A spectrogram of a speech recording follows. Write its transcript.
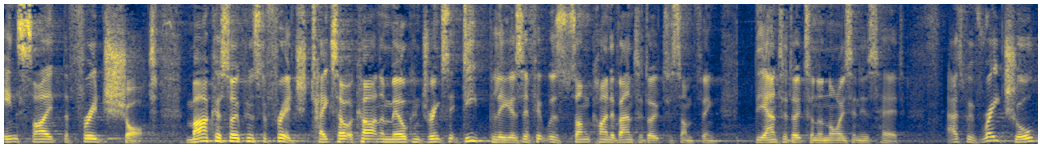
inside the fridge shot. Marcus opens the fridge, takes out a carton of milk, and drinks it deeply as if it was some kind of antidote to something, the antidote to the noise in his head. As with Rachel,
